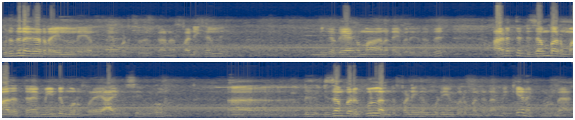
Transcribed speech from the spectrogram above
விருதுநகர் ரயில் நிலையம் மேம்படுத்துவதற்கான பணிகள் மிக வேகமாக நடைபெறுகிறது. அடுத்த டிசம்பர் மாதத்தில் மீண்டும் ஒரு முறை ஆய்வு செய்வோம். டி- டிசம்பருக்குள் அந்த பணிகள் முடிவு பெறும் என்ற நம்பிக்கை எனக்கு முழுமையாக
